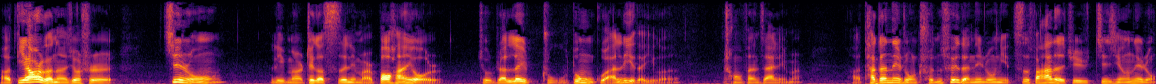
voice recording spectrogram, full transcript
啊，第二个呢就是金融。里面这个词里面包含有就人类主动管理的一个成分在里面，啊，它跟那种纯粹的那种你自发的去进行那种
